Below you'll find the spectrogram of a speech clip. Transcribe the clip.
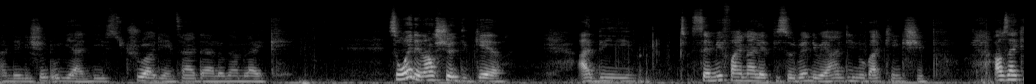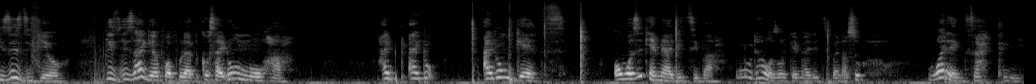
and then they showed only her lips throughout the entire dialogue. I'm like, so when they now showed the girl at the semi-final episode when they were handing over kingship, I was like, is this the girl? Please, is that girl popular? Because I don't know her. I, I don't I don't get or was it Kemi Adetiba? No, that was not Kemi Adetiba. Now, so what exactly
